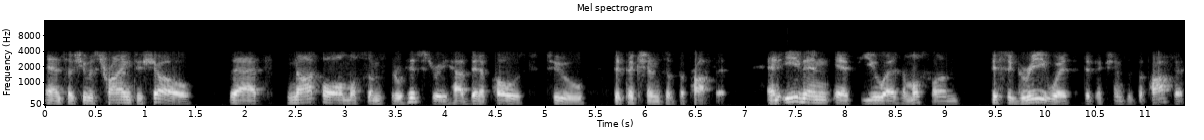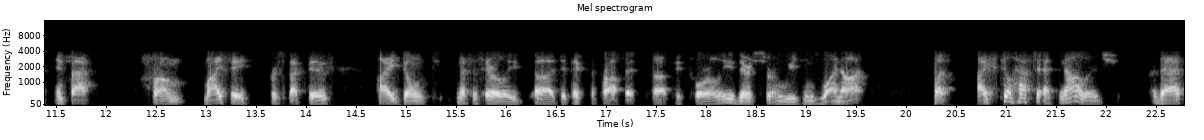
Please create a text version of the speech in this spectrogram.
And so she was trying to show that not all Muslims through history have been opposed to depictions of the Prophet. And even if you, as a Muslim, disagree with depictions of the Prophet, in fact, from my faith perspective, I don't necessarily uh, depict the Prophet uh, pictorially. There's certain reasons why not. But I still have to acknowledge that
